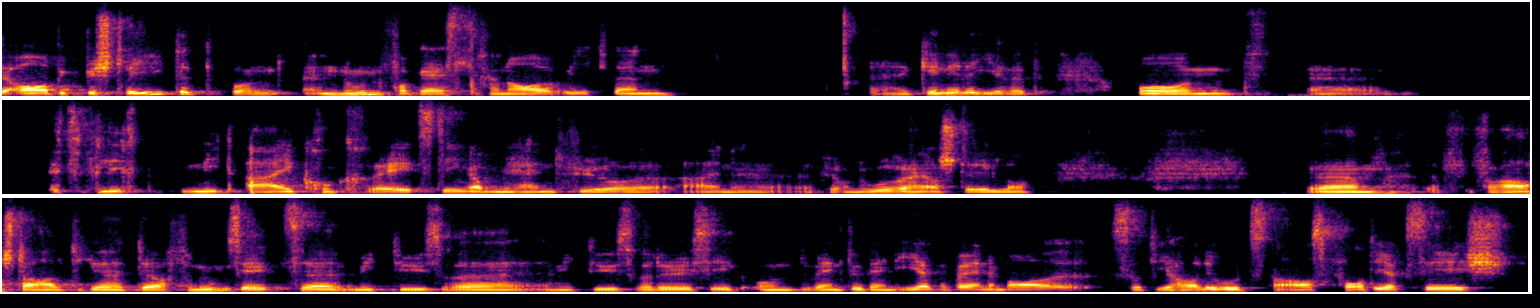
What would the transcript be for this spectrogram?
den Abend bestreitet und einen unvergesslichen Abend dann äh, generiert. Und äh, jetzt vielleicht nicht ein konkretes Ding, aber wir haben für, eine, für einen Uhrenhersteller ähm, Veranstaltungen dürfen umsetzen mit unserer, mit unserer Lösung. Und wenn du dann irgendwann mal so die Hollywood-Stars vor dir siehst,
